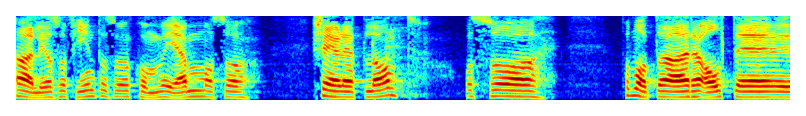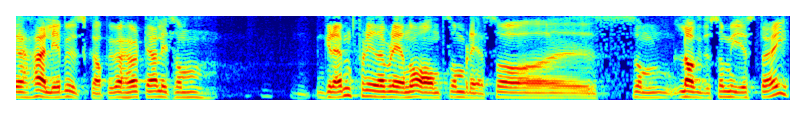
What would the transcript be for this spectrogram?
herlig og så fint, og så kommer vi hjem, og så skjer det et eller annet. Og så på en måte er alt det herlige budskapet vi har hørt, det er liksom glemt, fordi det ble noe annet som, så, som lagde så mye støy.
